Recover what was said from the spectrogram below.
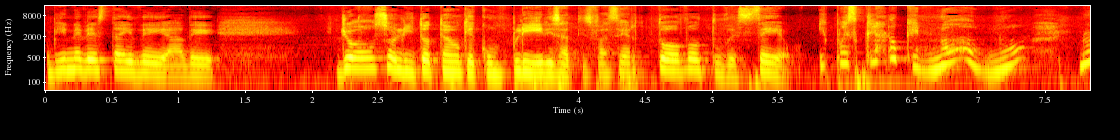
viene de esta idea de yo solito tengo que cumplir y satisfacer todo tu deseo. Y pues claro que no, ¿no? No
